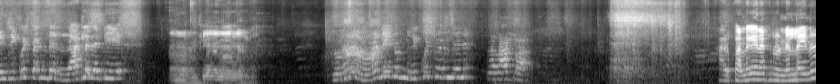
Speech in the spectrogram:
ఫ్రెండ్స్ రిక్వెస్ట్ అంటే రావట్లేదండి అట్లాగే ఆన్లైన్ రిక్వెస్ట్ ఆడ పండగ అయినాక రెండు నెలలు అయినా.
